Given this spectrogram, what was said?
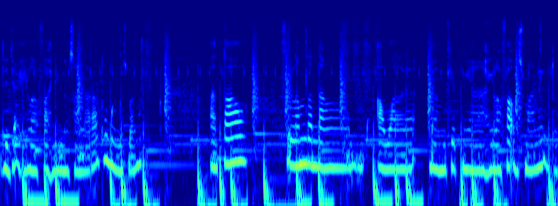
jejak hilafah di Nusantara tuh bagus banget. Atau film tentang awalnya bangkitnya hilafah Utsmani itu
